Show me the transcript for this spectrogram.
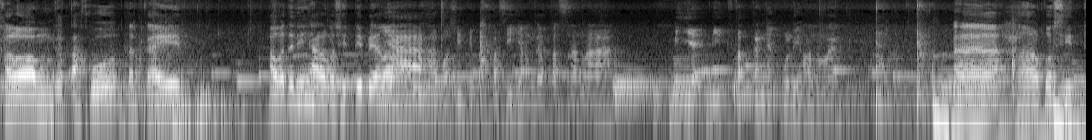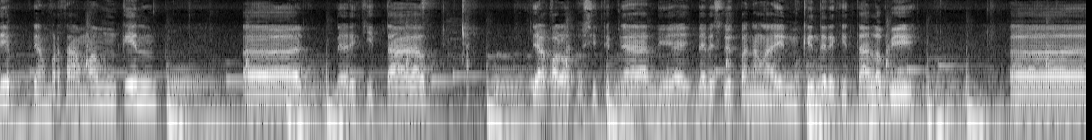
kalau menurut aku terkait apa tadi? Hal positif ya lo? Ya, hal positif apa sih yang dapat selama dia ditetapkannya kuliah online? Eh, hal positif. Yang pertama mungkin eh, dari kita ya kalau positifnya di, dari sudut pandang lain mungkin dari kita lebih eh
